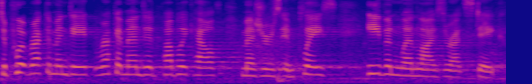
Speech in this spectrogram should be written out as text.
to put recommended public health measures in place, even when lives are at stake.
